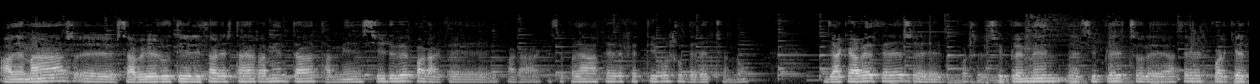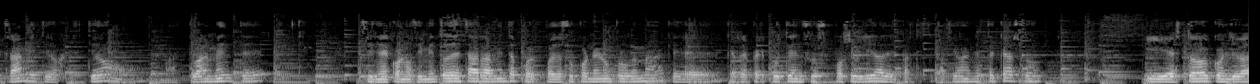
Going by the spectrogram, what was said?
Además, eh, saber utilizar estas herramientas también sirve para que, para que se puedan hacer efectivos sus derechos, ¿no? ya que a veces eh, pues el, simplemente, el simple hecho de hacer cualquier trámite o gestión actualmente sin el conocimiento de estas herramientas pues puede suponer un problema que, repercute en sus posibilidades de participación en este caso y esto conlleva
